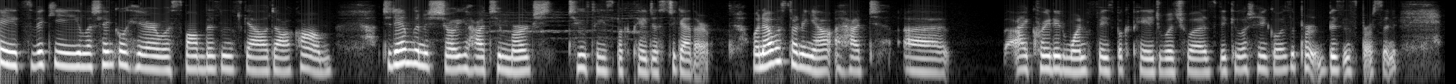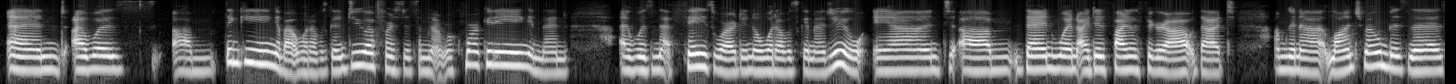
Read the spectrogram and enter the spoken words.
it's Vicky Lashenko here with smallbusinessgal.com. Today I'm going to show you how to merge two Facebook pages together. When I was starting out, I had uh, I created one Facebook page which was Vicky Lashenko as a per- business person, and I was um, thinking about what I was going to do. I first did some network marketing, and then I was in that phase where I didn't know what I was going to do. And um, then when I did finally figure out that I'm gonna launch my own business.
